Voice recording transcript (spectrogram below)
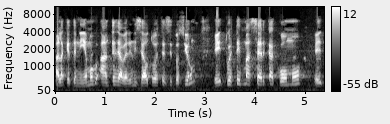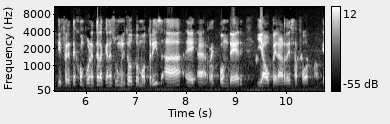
a la que teníamos antes de haber iniciado toda esta situación, eh, tú estés más cerca como eh, diferentes componentes de la cadena de suministro automotriz a, eh, a, responder y a operar de esa forma, ¿ok?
